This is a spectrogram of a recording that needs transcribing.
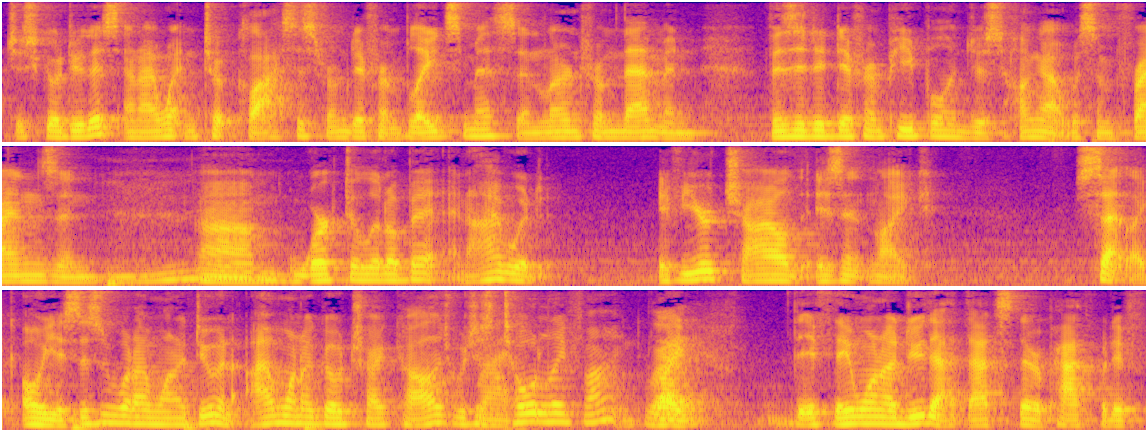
just go do this. And I went and took classes from different bladesmiths and learned from them and visited different people and just hung out with some friends and um, worked a little bit. And I would, if your child isn't like set, like, oh, yes, this is what I want to do and I want to go try college, which Right. is totally fine. Right. Like, if they want to do that, that's their path. But if,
